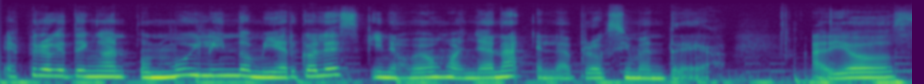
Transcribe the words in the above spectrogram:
Espero que tengan un muy lindo miércoles y nos vemos mañana en la próxima entrega. Adiós.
